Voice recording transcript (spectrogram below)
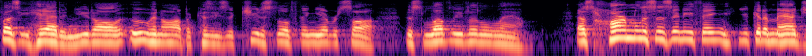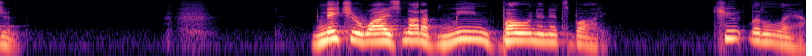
fuzzy head, and you'd all ooh and ah because he's the cutest little thing you ever saw. This lovely little lamb. As harmless as anything you could imagine. Nature wise, not a mean bone in its body. Cute little lamb.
